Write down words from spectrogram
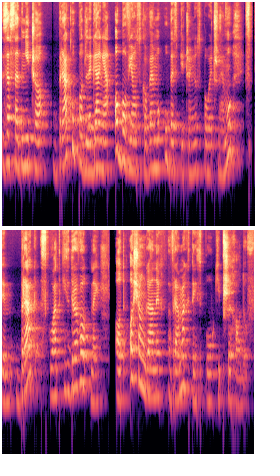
zasadniczo braku podlegania obowiązkowemu ubezpieczeniu społecznemu, w tym brak składki zdrowotnej od osiąganych w ramach tej spółki przychodów.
